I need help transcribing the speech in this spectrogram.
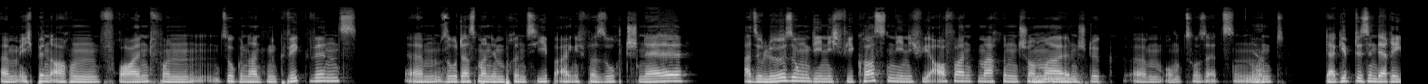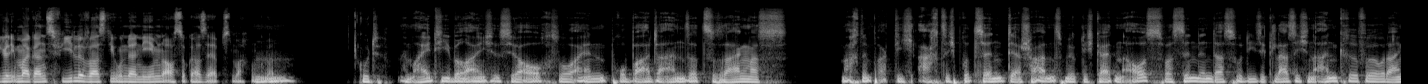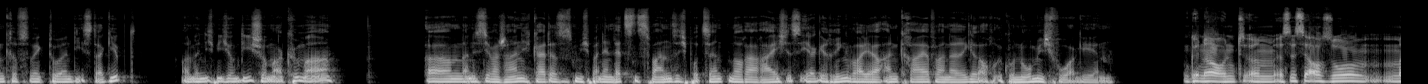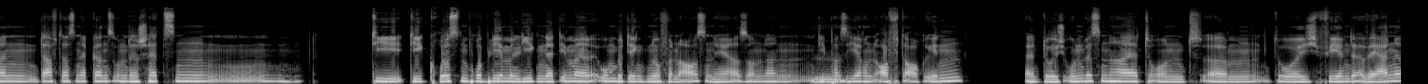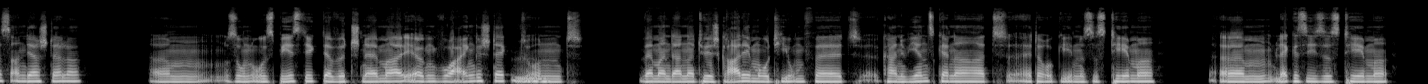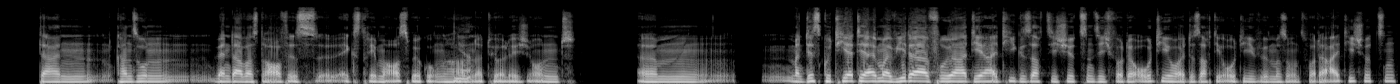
ähm, ich bin auch ein Freund von sogenannten Quick Wins, ähm, so dass man im Prinzip eigentlich versucht, schnell also Lösungen, die nicht viel kosten, die nicht viel Aufwand machen, schon mhm. mal ein Stück ähm, umzusetzen. Ja. Und da gibt es in der Regel immer ganz viele, was die Unternehmen auch sogar selbst machen mhm. können. Gut, im IT-Bereich ist ja auch so ein probater Ansatz zu sagen, was macht denn praktisch 80 Prozent der Schadensmöglichkeiten aus. Was sind denn das so diese klassischen Angriffe oder Angriffsvektoren, die es da gibt? Und wenn ich mich um die schon mal kümmere, ähm, dann ist die Wahrscheinlichkeit, dass es mich bei den letzten 20 Prozent noch erreicht, ist eher gering, weil ja Angreifer in der Regel auch ökonomisch vorgehen. Genau, und ähm, es ist ja auch so, man darf das nicht ganz unterschätzen. Die, die größten Probleme liegen nicht immer unbedingt nur von außen her, sondern die mhm. passieren oft auch innen äh, durch Unwissenheit und ähm, durch fehlende Awareness an der Stelle. Ähm, so ein USB-Stick, der wird schnell mal irgendwo eingesteckt mhm. und wenn man dann natürlich gerade im OT-Umfeld keine Virenscanner hat, heterogene Systeme, ähm, Legacy-Systeme, dann kann so ein, wenn da was drauf ist, extreme Auswirkungen haben ja. natürlich. Und ähm, man diskutiert ja immer wieder, früher hat die IT gesagt, sie schützen sich vor der OT, heute sagt die OT, wir müssen uns vor der IT schützen.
